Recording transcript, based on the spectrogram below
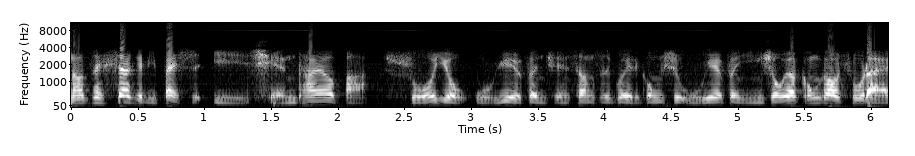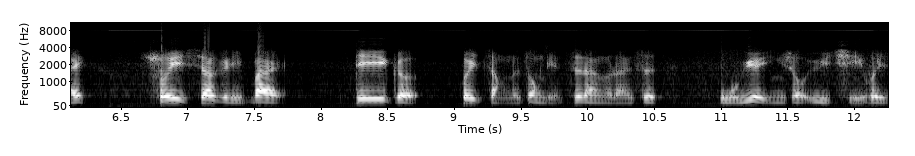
然后在下个礼拜是以前，他要把所有五月份全上市柜的公司五月份营收要公告出来，所以下个礼拜第一个会涨的重点，自然而然是五月营收预期会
